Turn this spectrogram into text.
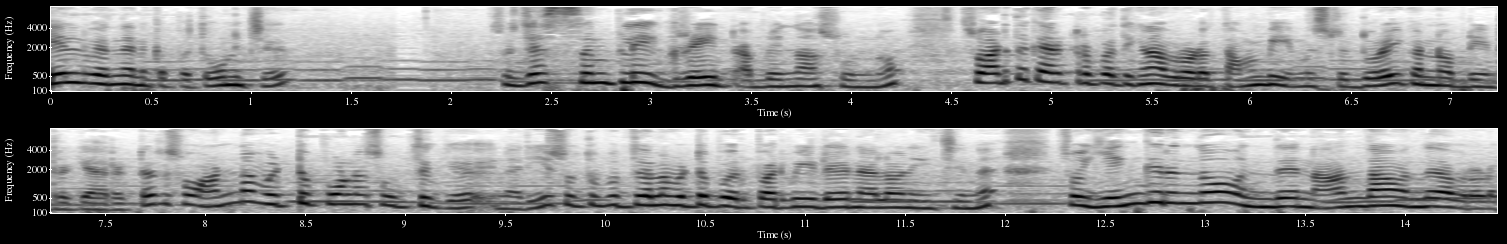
கேள்வி வந்து எனக்கு அப்போ தோணுச்சு. ஸோ ஜஸ்ட் சிம்பிளி கிரேட் அப்படின்னு தான் சொல்லணும். ஸோ அடுத்த கேரக்டர் பார்த்தீங்கன்னா அவரோட தம்பி மிஸ்டர் துரைக்கண்ணு அப்படின்ற கேரக்டர் ஸோ அண்ணன் விட்டு போன சொத்துக்கு நிறைய சொத்து புத்தெல்லாம் விட்டு போயிருப்பார் வீடு நிலம் நீச்சுன்னு. ஸோ எங்கேருந்தோ வந்து நான் தான் வந்து அவரோட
